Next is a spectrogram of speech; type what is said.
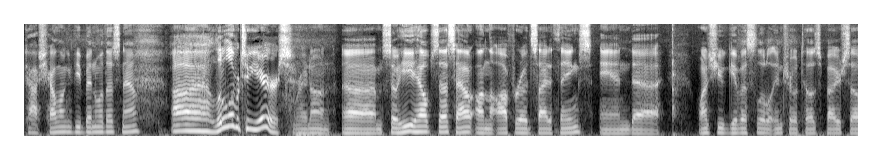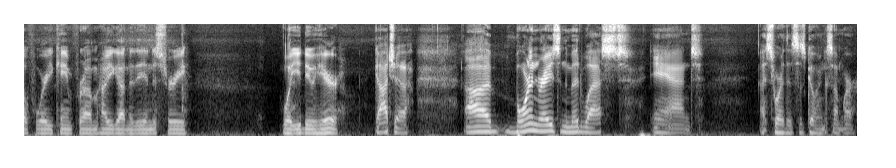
gosh, how long have you been with us now? Uh, a little over two years. Right on. Um, so he helps us out on the off-road side of things, and uh, why don't you give us a little intro? Tell us about yourself, where you came from, how you got into the industry, what you do here. Gotcha. Uh, born and raised in the Midwest, and I swear this is going somewhere.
